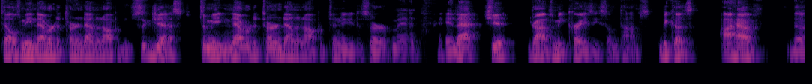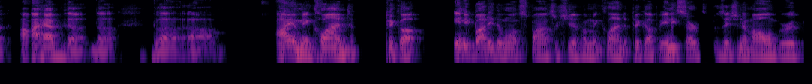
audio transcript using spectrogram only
tells me never to turn down an opportunity, suggest to me never to turn down an opportunity to serve, man. And that shit drives me crazy sometimes because I have the I have the the the uh I am inclined to pick up anybody that wants sponsorship, I'm inclined to pick up any service position in my own group.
